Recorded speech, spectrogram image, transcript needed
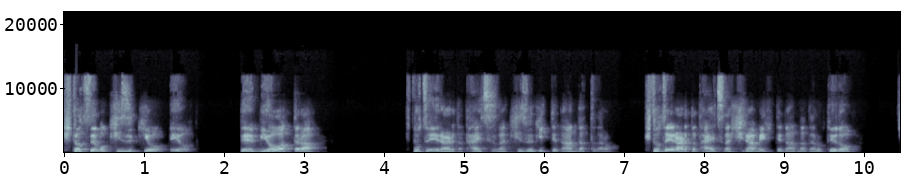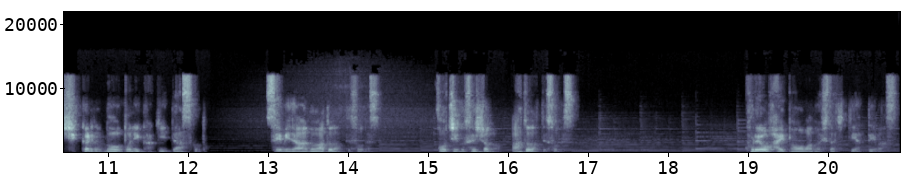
一つでも気づきを得よう。で、見終わったら、一つ得られた大切な気づきって何だっただろう。一つ得られた大切なひらめきって何なんだろうっていうのをしっかりとノートに書き出すこと。セミナーの後だってそうです。コーチングセッションの後だってそうです。これをハイパーオーマーの人たちってやっています。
